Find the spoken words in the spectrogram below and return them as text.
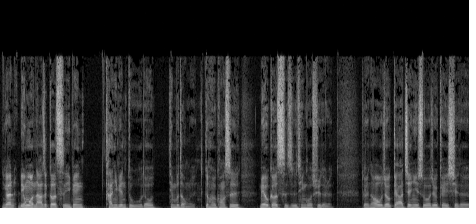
你看，连我拿着歌词一边看一边读，我都听不懂了，更何况是没有歌词只是听过去的人。对，然后我就给他建议说，就可以写的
